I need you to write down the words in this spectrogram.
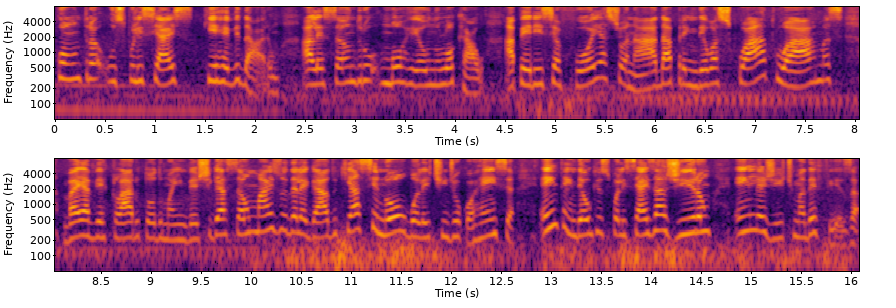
contra os policiais que revidaram. Alessandro morreu no local. A perícia foi acionada, apreendeu as quatro armas. Vai haver, claro, toda uma investigação, mas o delegado que assinou o boletim de ocorrência entendeu que os policiais agiram em legítima defesa.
